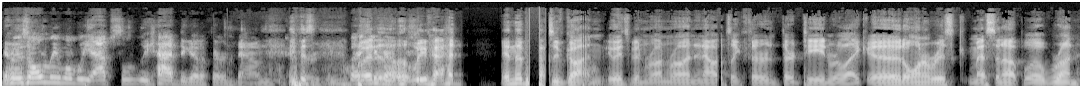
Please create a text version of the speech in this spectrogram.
it was only when we absolutely had to get a third down It's- conversion. but you know, we've had in the past we've gotten it's been run run and now it's like third and 13 we're like uh, don't want to risk messing up we'll run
